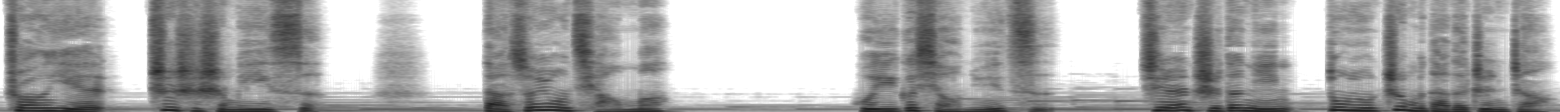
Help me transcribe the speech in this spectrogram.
庄爷，这是什么意思？打算用强吗？我一个小女子，竟然值得您动用这么大的阵仗？”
